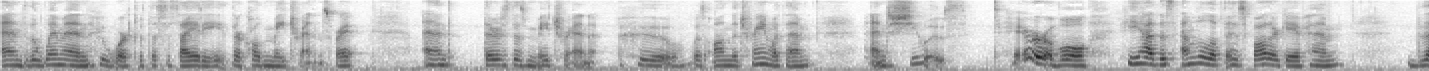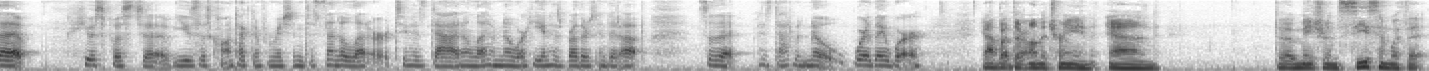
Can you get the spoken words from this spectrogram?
and the women who worked with the society. They're called matrons, right? And there's this matron who was on the train with him and she was terrible. He had this envelope that his father gave him that he was supposed to use this contact information to send a letter to his dad and let him know where he and his brothers ended up so that his dad would know where they were. Yeah, but they're on the train and the matron sees him with it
